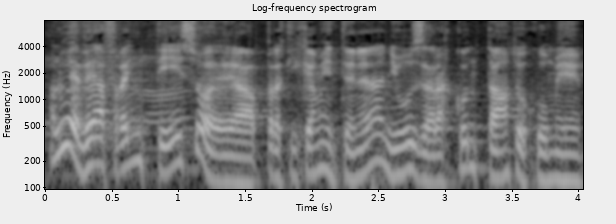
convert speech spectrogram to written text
Ma lui aveva frainteso e ha praticamente nella news raccontato come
